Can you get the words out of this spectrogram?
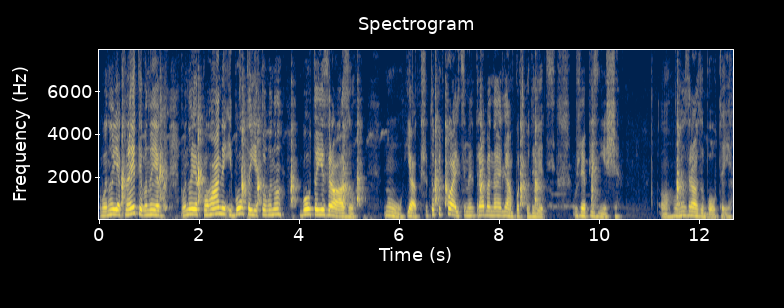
Воно, як, знаєте, воно як, воно як погане і бовтає, то воно бовтає зразу. Ну, як? Що то під пальцями треба на лямпочку дивитися вже пізніше. О, воно зразу бовтає.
